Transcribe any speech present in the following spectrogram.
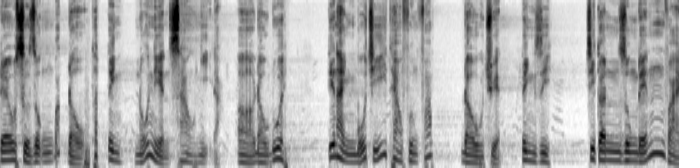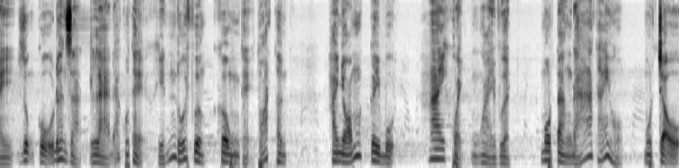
đều sử dụng bắt đầu thất tinh, nối liền sao nhị đạo. Ở đầu đuôi, tiến hành bố trí theo phương pháp đầu chuyển tinh di. Chỉ cần dùng đến vài dụng cụ đơn giản là đã có thể khiến đối phương không thể thoát thân. Hai nhóm cây bụi, hai khoảnh ngoài vườn, một tảng đá thái hổ, một chậu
